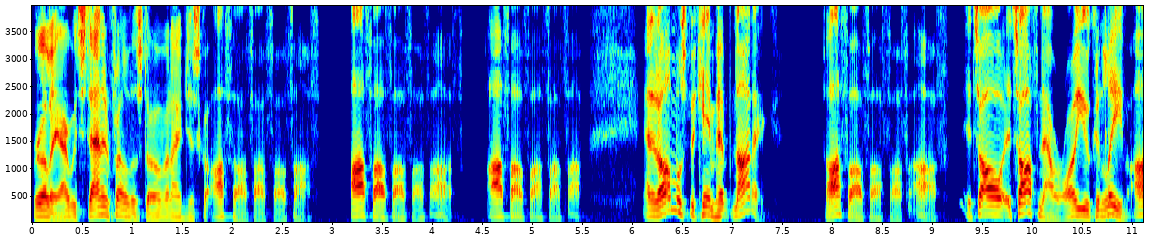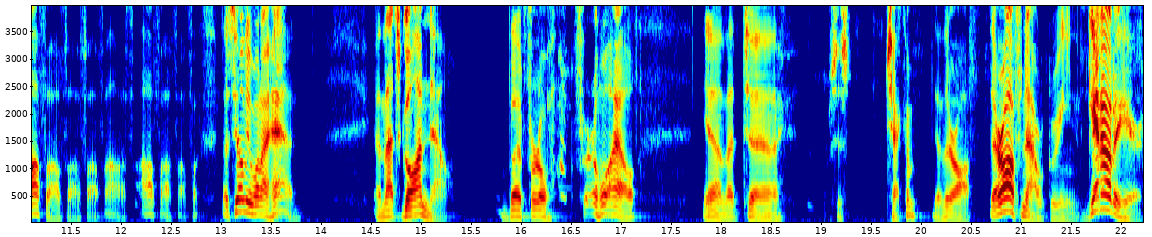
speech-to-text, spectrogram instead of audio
Really, I would stand in front of the stove and I'd just go off, off, off, off, off, off, off, off, off, off, off, off, off, off, off, and it almost became hypnotic. Off, off, off, off, off. It's all. It's off now, Roy. You can leave. Off, off, off, off, off, off, off, off. Off. That's the only one I had, and that's gone now. But for a for a while, yeah, that uh, just check them. Yeah, they're off. They're off now. Green. Get out of here.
